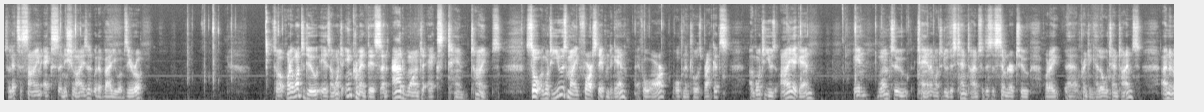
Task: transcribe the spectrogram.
so let's assign x, initialize it with a value of 0. So what I want to do is I want to increment this and add 1 to x 10 times. So I'm going to use my for statement again, for, open and close brackets. I'm going to use i again in 1 to 10. I'm going to do this 10 times, so this is similar to what I uh, printing hello 10 times. And an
